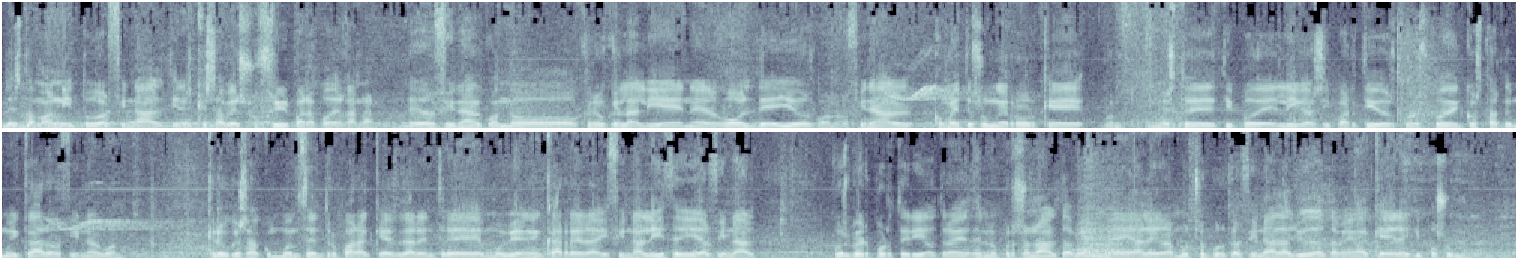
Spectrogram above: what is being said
de esta magnitud al final tienes que saber sufrir para poder ganar. Al final cuando creo que la lié en el gol de ellos, bueno, al final cometes un error que bueno, en este tipo de ligas y partidos pues pueden costarte muy caro, al final bueno, creo que saco un buen centro para que Edgar entre muy bien en carrera y finalice y al final pues ver portería otra vez en lo personal también me alegra mucho porque al final ayuda también a que el equipo sume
